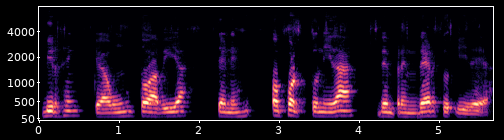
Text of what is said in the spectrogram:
virgen que aún todavía tenés oportunidad de emprender tu idea.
